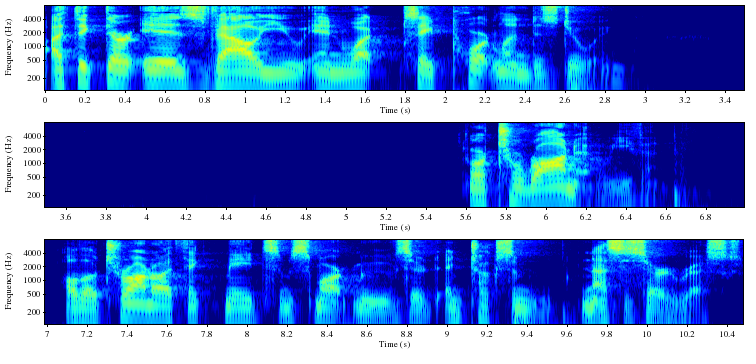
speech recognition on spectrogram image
I think there is value in what, say, Portland is doing. Or Toronto, even. Although Toronto, I think, made some smart moves and took some necessary risks.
